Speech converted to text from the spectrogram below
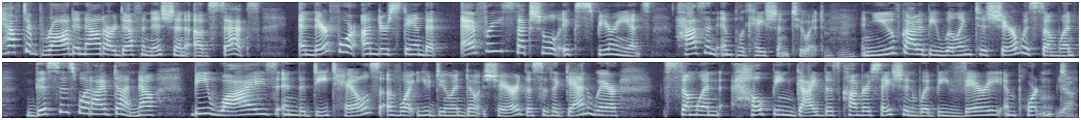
have to broaden out our definition of sex and therefore understand that every sexual experience has an implication to it. Mm-hmm. And you've got to be willing to share with someone, this is what I've done. Now, be wise in the details of what you do and don't share. This is again where someone helping guide this conversation would be very important. Yeah.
